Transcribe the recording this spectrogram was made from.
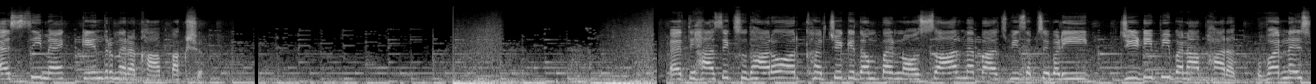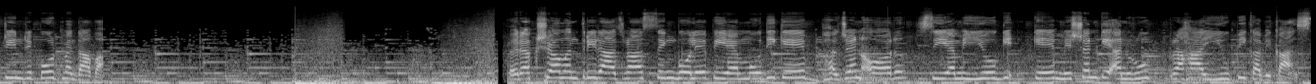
एससी में केंद्र में रखा पक्ष। ऐतिहासिक सुधारों और खर्चे के दम पर 9 साल में पांचवी सबसे बड़ी जीडीपी बना भारत, वर्ना स्टीन रिपोर्ट में दावा। रक्षा मंत्री राजनाथ सिंह बोले, पीएम मोदी के भजन और सीएम योगी के मिशन के अनुरूप रहा यूपी का विकास।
